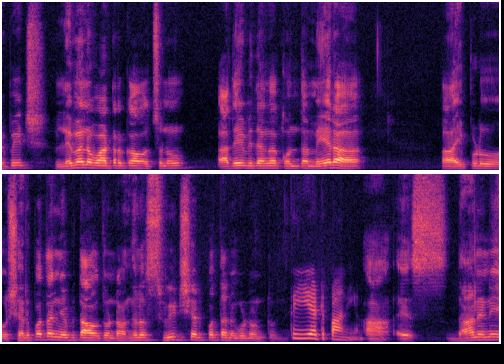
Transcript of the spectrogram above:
రిపీట్ లెమన్ వాటర్ కావచ్చును. అదేవిధంగా కొంతమేర ఇప్పుడు షర్బత్ అని చెప్పి తాగుతుంటాం. అందులో స్వీట్ షర్బత్ అని కూడా ఉంటుంది. తీయటి పానీయం. ఎస్ దానిని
